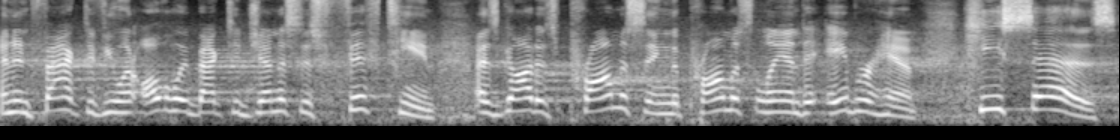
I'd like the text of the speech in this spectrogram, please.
And in fact, if you went all the way back to Genesis 15, as God is promising the promised land to Abraham, he says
